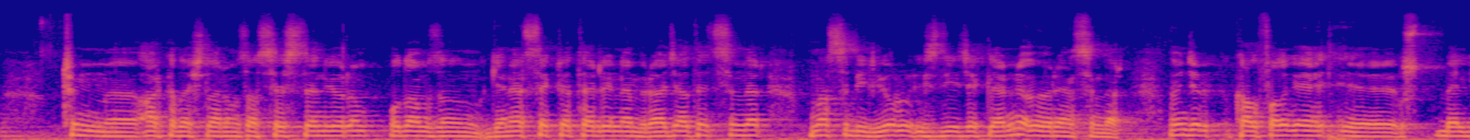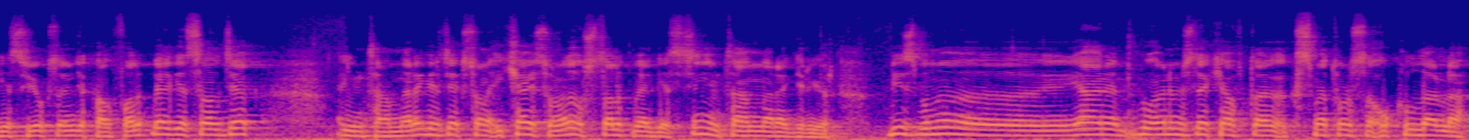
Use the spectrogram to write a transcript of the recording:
tüm e, arkadaşlarımıza sesleniyorum. Odamızın genel sekreterliğine müracaat etsinler. Nasıl bir yol izleyeceklerini öğrensinler. Önce bir kalfalık e, e, belgesi yoksa önce kalfalık belgesi alacak imtihanlara girecek. Sonra iki ay sonra da ustalık belgesi için imtihanlara giriyor. Biz bunu yani bu önümüzdeki hafta kısmet olursa okullarla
